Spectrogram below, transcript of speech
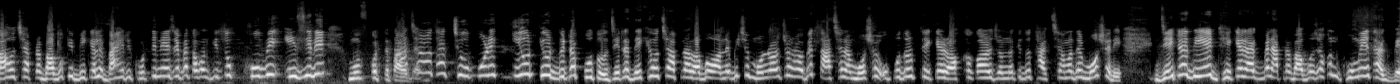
বা হচ্ছে আপনার বাবুকে বিকেলে বাইরে ঘুরতে নিয়ে যাবে, তখন কিন্তু খুবই ইজিলি মুভ করতে পারবে তাছাড়াও থাকছে উপরে কিউট কিউট দুইটা পুতুল, যেটা দেখে হচ্ছে আপনার বাবু অনেক বেশি মনোরঞ্জন হবে। তাছাড়া মশার উপদ্রব থেকে রক্ষা করার জন্য কিন্তু থাকছে আমাদের মশারি, যেটা দিয়ে ঢেকে রাখবেন আপনার বাবু যখন ঘুমিয়ে থাকবে।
